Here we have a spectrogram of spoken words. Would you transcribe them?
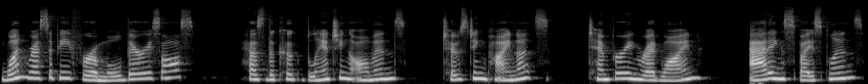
One recipe for a mulberry sauce has the cook blanching almonds, toasting pine nuts, tempering red wine, adding spice blends,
